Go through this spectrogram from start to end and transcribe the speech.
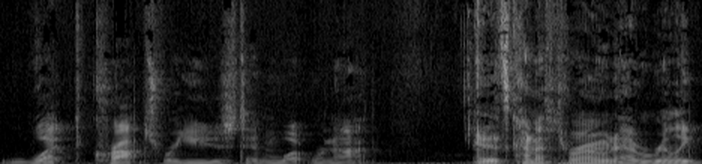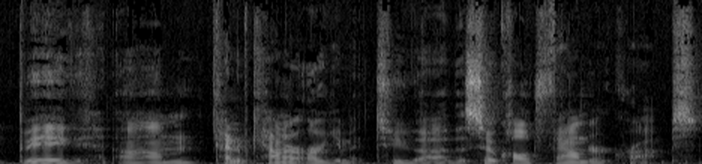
what crops were used and what were not and it's kind of thrown a really big um, kind of counter argument to uh, the so-called founder crops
